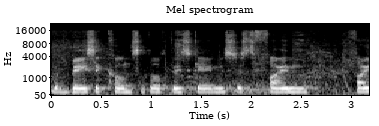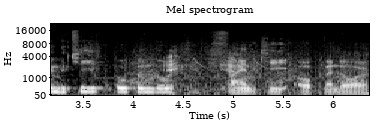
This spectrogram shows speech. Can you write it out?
the basic concept of this game is just find find the key, open door. Find key, open door,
